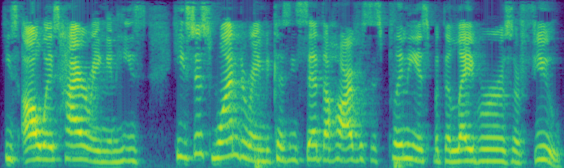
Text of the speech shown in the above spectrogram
He's always hiring and he's he's just wondering because he said the harvest is plenteous, but the laborers are few.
